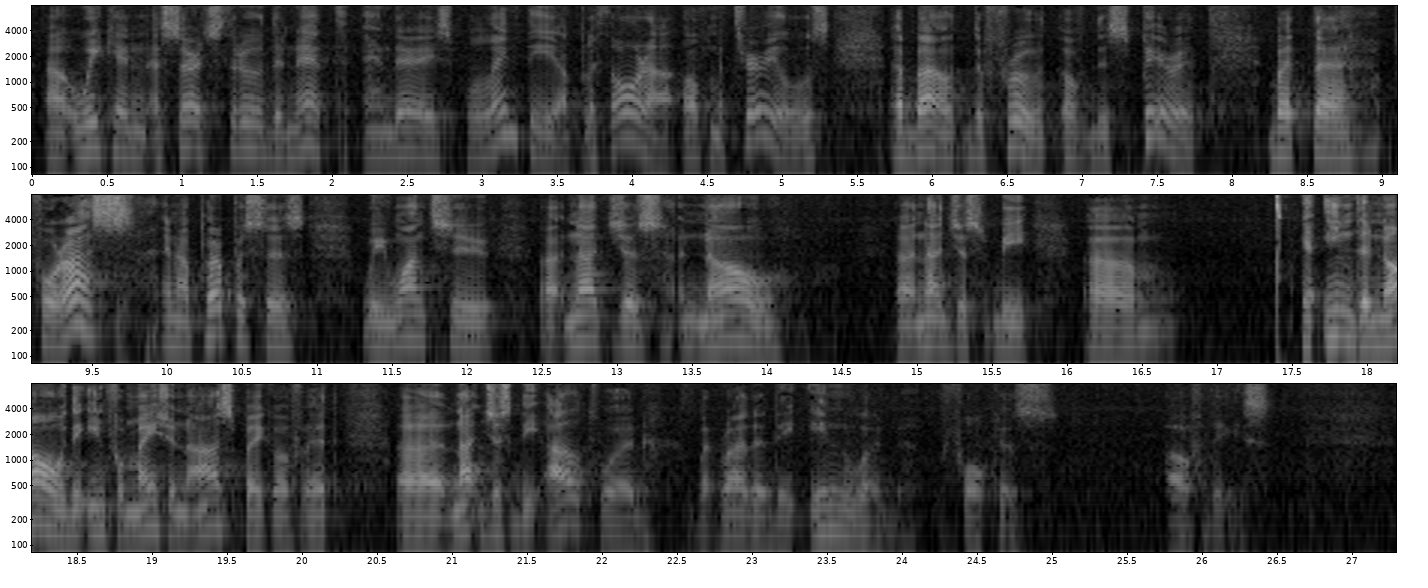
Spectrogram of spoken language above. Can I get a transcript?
Uh, we can uh, search through the net, and there is plenty, a plethora of materials about the fruit of the Spirit. But uh, for us and our purposes, we want to uh, not just know, uh, not just be um, in the know, the information aspect of it, uh, not just the outward, but rather the inward focus of these.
